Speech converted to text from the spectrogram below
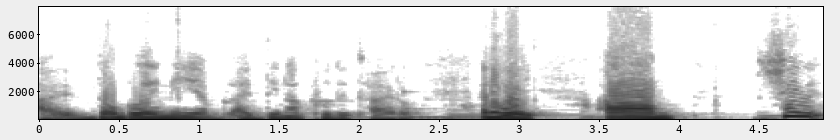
I, don't blame me. I, I, did not put the title. Anyway, um, she,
